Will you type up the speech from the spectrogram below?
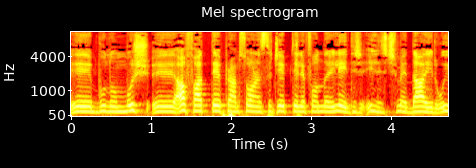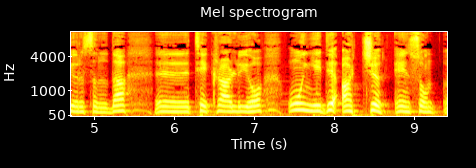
e, bulunmuş. E, AFAD deprem sonrası cep telefonları ile iletişime dair uyarısını da e, tekrarlıyor. 17 artçı en son e,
